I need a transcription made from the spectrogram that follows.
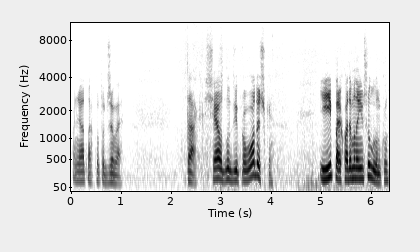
Понятно, хто тут живе. Так, ще одну-дві проводочки. І переходимо на іншу лунку.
